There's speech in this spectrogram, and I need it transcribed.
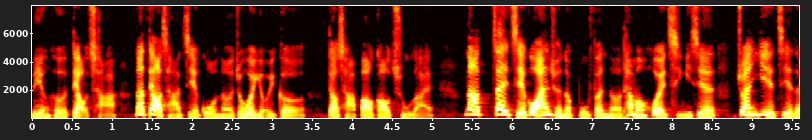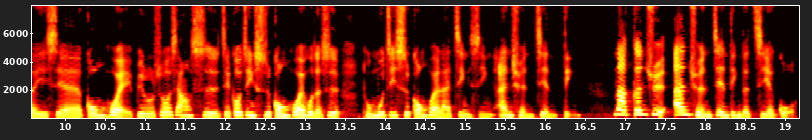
联合调查，那调查结果呢，就会有一个调查报告出来。那在结构安全的部分呢，他们会请一些专业界的一些工会，比如说像是结构技师工会或者是土木技师工会来进行安全鉴定。那根据安全鉴定的结果，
